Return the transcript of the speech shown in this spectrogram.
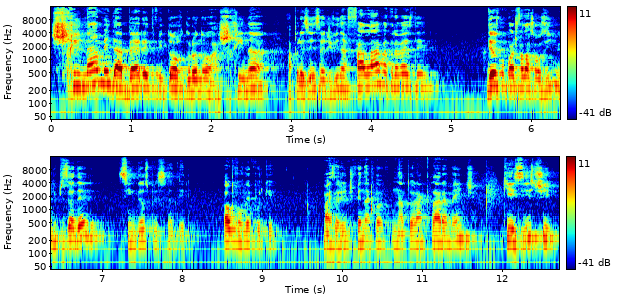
Shechina medaberet mitor gronoa. Shechina, a presença divina, falava através dele. Deus não pode falar sozinho, ele precisa dele. Sim, Deus precisa dele. Logo vamos ver por quê. Mas a gente vê na, na Torá claramente que existe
